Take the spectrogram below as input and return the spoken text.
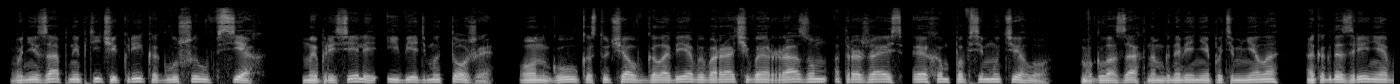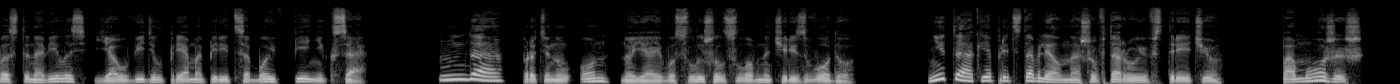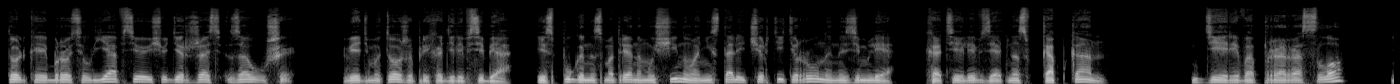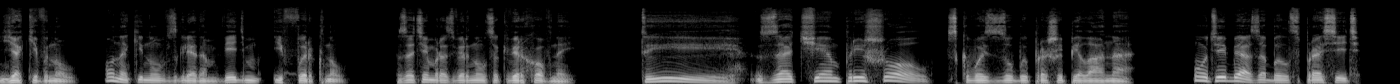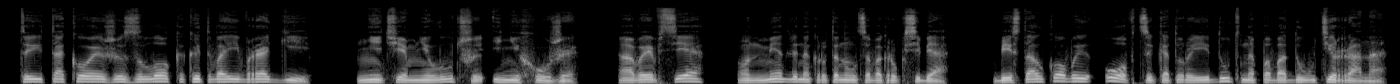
Внезапный птичий крик оглушил всех. Мы присели, и ведьмы тоже. Он гулко стучал в голове, выворачивая разум, отражаясь эхом по всему телу. В глазах на мгновение потемнело, а когда зрение восстановилось, я увидел прямо перед собой Феникса. «Да», — протянул он, но я его слышал словно через воду. «Не так я представлял нашу вторую встречу. Поможешь?» Только и бросил я, все еще держась за уши. Ведьмы тоже приходили в себя. Испуганно смотря на мужчину, они стали чертить руны на земле. Хотели взять нас в капкан. «Дерево проросло?» Я кивнул. Он окинул взглядом ведьм и фыркнул. Затем развернулся к Верховной. «Ты зачем пришел?» — сквозь зубы прошипела она. «У тебя забыл спросить. Ты такое же зло, как и твои враги, ничем не лучше и не хуже. А вы все, он медленно крутанулся вокруг себя, бестолковые овцы, которые идут на поводу у тирана.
